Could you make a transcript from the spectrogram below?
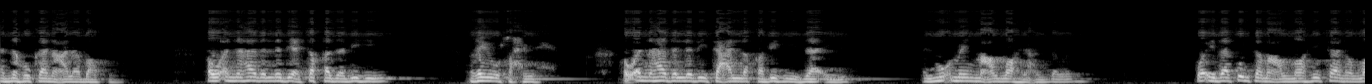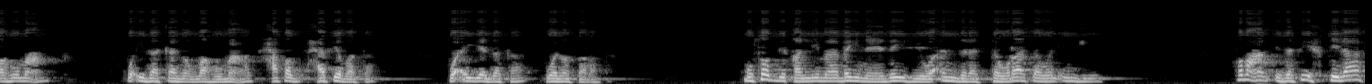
أنه كان على باطل أو أن هذا الذي اعتقد به غير صحيح أو أن هذا الذي تعلق به زائل. المؤمن مع الله عز وجل. وإذا كنت مع الله كان الله معك. وإذا كان الله معك حفظ حفظك وأيدك ونصرك. مصدقا لما بين يديه وأنزل التوراة والإنجيل. طبعا إذا في اختلاف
